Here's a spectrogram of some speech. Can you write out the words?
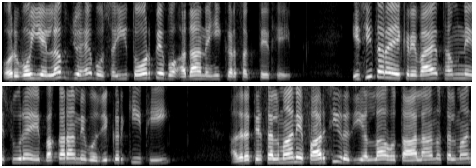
اور وہ یہ لفظ جو ہے وہ صحیح طور پہ وہ ادا نہیں کر سکتے تھے۔ اسی طرح ایک روایت ہم نے سورہ بقرہ میں وہ ذکر کی تھی۔ حضرت سلمان فارسی رضی اللہ تعالیٰ عنہ، سلمان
